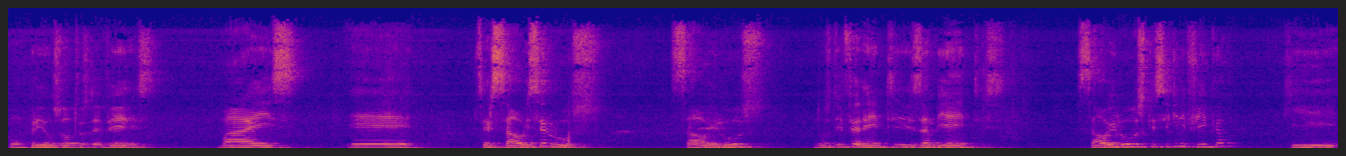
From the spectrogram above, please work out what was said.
cumprir os outros deveres, mas é, ser sal e ser luz. Sal e luz nos diferentes ambientes. Sal e luz que significa que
